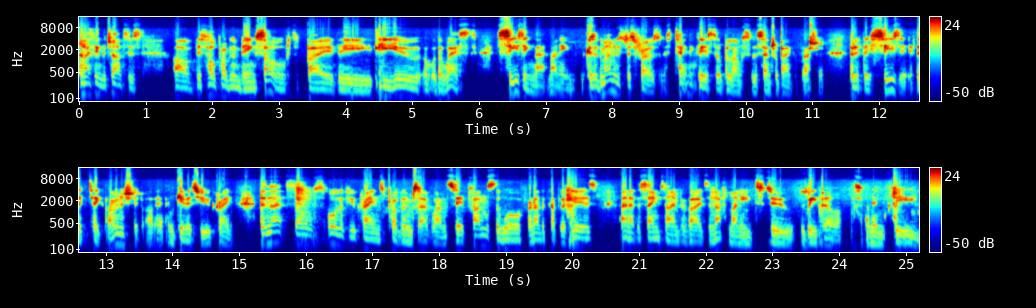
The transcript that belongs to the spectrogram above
And I think the chances of this whole problem being solved by the EU or the West seizing that money. Because at the moment it's just frozen. It's technically, it still belongs to the Central Bank of Russia. But if they seize it, if they take ownership of it and give it to Ukraine, then that solves all of Ukraine's problems at once. It funds the war for another couple of years and at the same time provides enough money to do the rebuild. I mean, the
